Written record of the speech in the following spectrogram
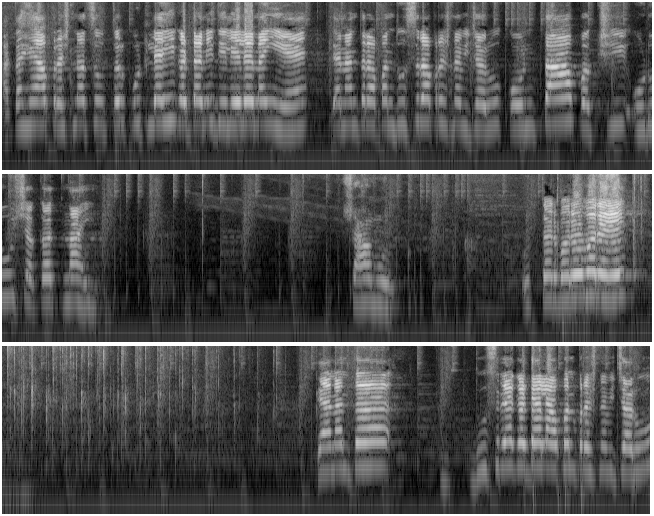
आता ह्या प्रश्नाचं उत्तर कुठल्याही गटाने दिलेलं नाहीये. त्यानंतर आपण दुसरा प्रश्न विचारू कोणता पक्षी उडू शकत नाही? शहामूल. उत्तर बरोबर आहे. त्यानंतर दुसऱ्या गटाला आपण प्रश्न विचारू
